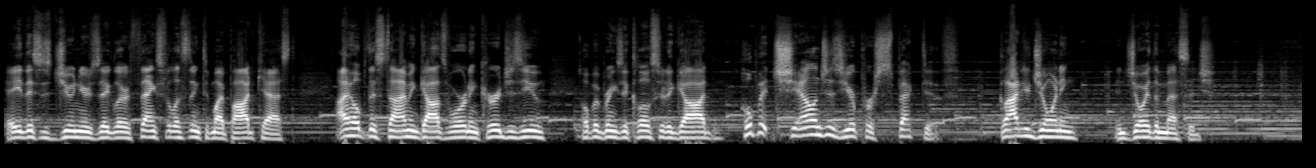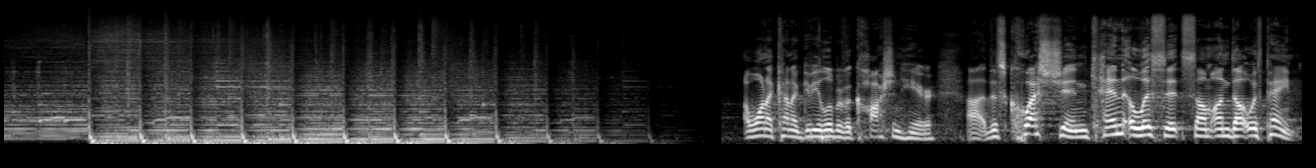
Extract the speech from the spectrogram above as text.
Hey, this is Junior Ziegler. Thanks for listening to my podcast. I hope this time in God's Word encourages you. Hope it brings you closer to God. Hope it challenges your perspective. Glad you're joining. Enjoy the message. I want to kind of give you a little bit of a caution here. Uh, this question can elicit some undealt with pain.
